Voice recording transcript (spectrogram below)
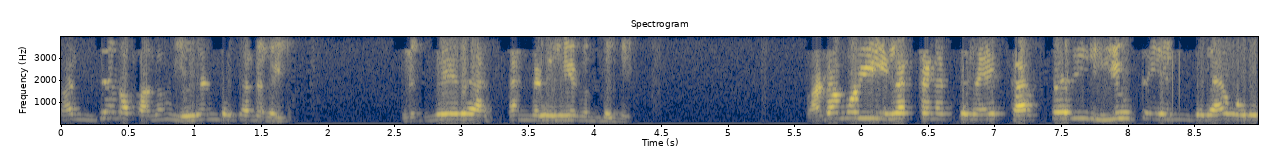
சஜ்ஜன பதம் இரண்டு தடவை வெவ்வேறு அர்த்தங்களிலே வந்தது வடமொழி இலக்கணத்திலே கர்த்தரி யூட் என்கிற ஒரு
